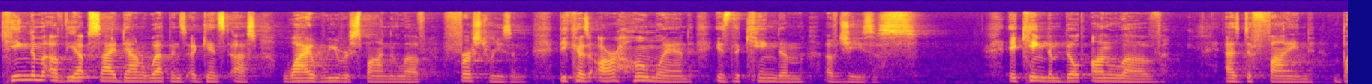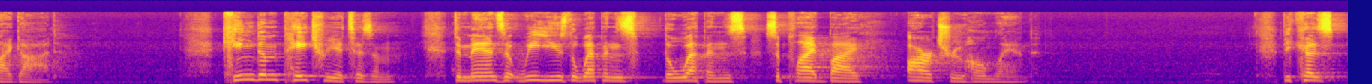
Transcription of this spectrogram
kingdom of the upside down weapons against us, why we respond in love. First reason, because our homeland is the kingdom of Jesus, a kingdom built on love as defined by God. Kingdom patriotism demands that we use the weapons, the weapons supplied by our true homeland. Because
